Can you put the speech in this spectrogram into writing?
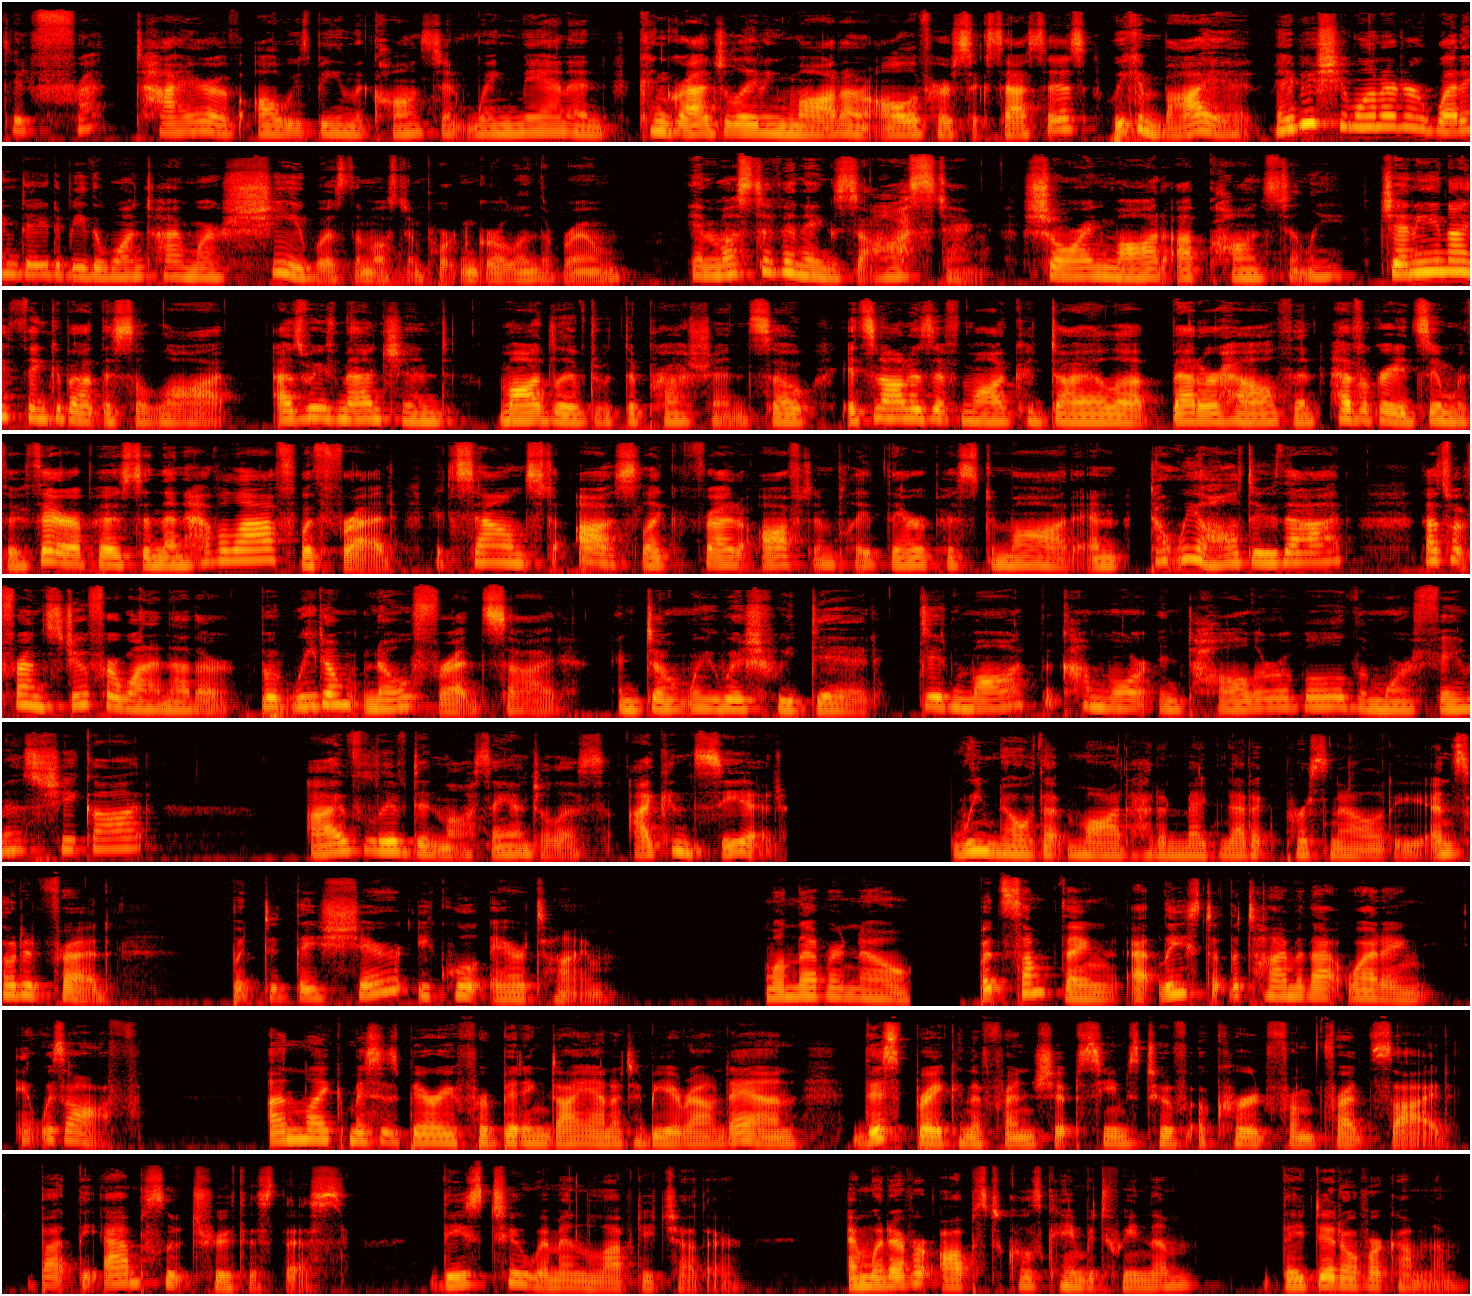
Did Fred tire of always being the constant wingman and congratulating Maud on all of her successes? We can buy it. Maybe she wanted her wedding day to be the one time where she was the most important girl in the room. It must have been exhausting, shoring Maud up constantly. Jenny and I think about this a lot. As we've mentioned, Maud lived with depression, so it's not as if Maud could dial up better health and have a great Zoom with her therapist and then have a laugh with Fred. It sounds to us like Fred often played therapist to Maud, and don't we all do that? That's what friends do for one another. But we don't know Fred's side, and don't we wish we did? Did Maud become more intolerable the more famous she got? I've lived in Los Angeles. I can see it. We know that Maud had a magnetic personality, and so did Fred. But did they share equal airtime? We'll never know. But something, at least at the time of that wedding, it was off. Unlike Mrs. Barry forbidding Diana to be around Anne, this break in the friendship seems to have occurred from Fred's side. But the absolute truth is this these two women loved each other, and whatever obstacles came between them, they did overcome them.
